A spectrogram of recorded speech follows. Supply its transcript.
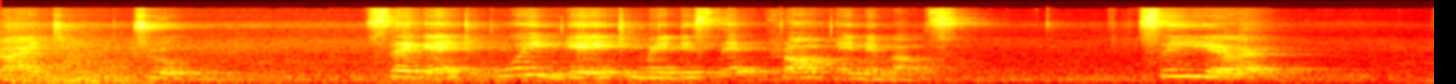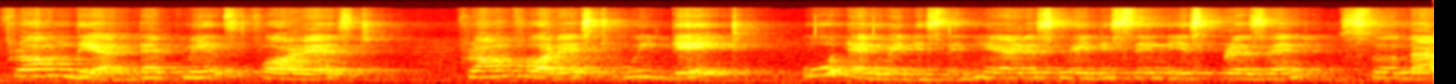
Right? True. Second, we get medicine from animals. See here. From there, that means forest. From forest, we get wood and medicine. Here is medicine is present. So the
